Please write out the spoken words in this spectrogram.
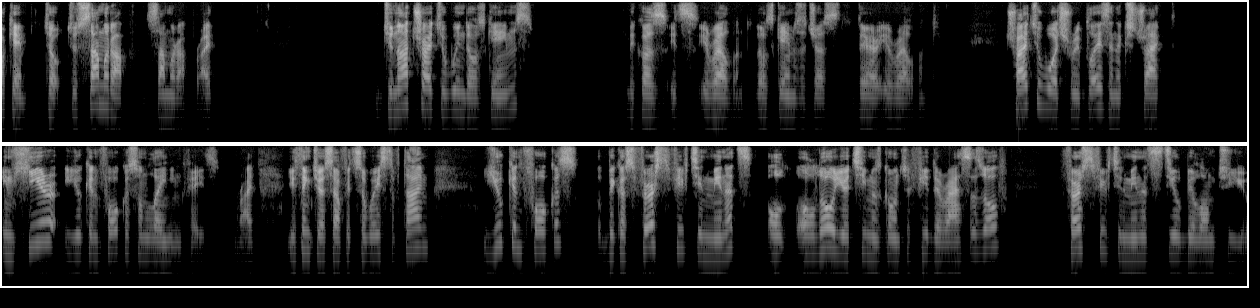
okay so to sum it up sum it up right do not try to win those games because it's irrelevant those games are just they're irrelevant try to watch replays and extract in here you can focus on laning phase right you think to yourself it's a waste of time you can focus because first 15 minutes, al- although your team is going to feed their asses off, first 15 minutes still belong to you,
